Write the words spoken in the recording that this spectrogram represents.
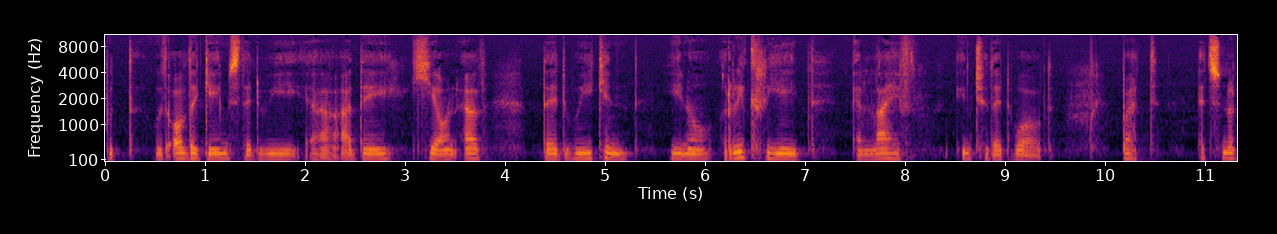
with, with all the games that we uh, are there here on earth, that we can, you know, recreate a life into that world. But it's not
